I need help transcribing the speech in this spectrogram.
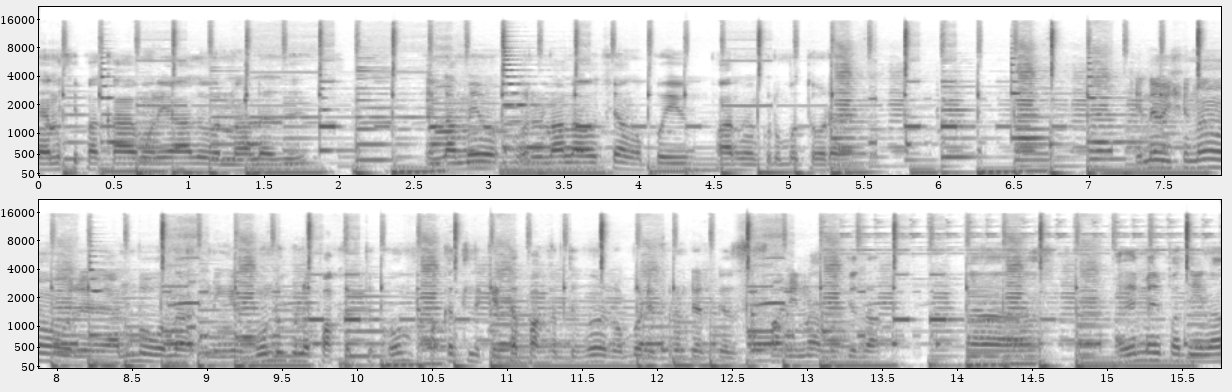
நினச்சி பார்க்க முடியாத ஒரு நாள் அது. எல்லாமே ஒரு நாளாச்சும் அங்கே போய் பாருங்கள் குடும்பத்தோட. என்ன விஷயம்னா ஒரு அனுபவம் தான். நீங்கள் கூண்டுக்குள்ளே பார்க்கறதுக்கும் பக்கத்தில் கிட்ட பார்க்கறதுக்கும் ரொம்ப டிஃப்ரெண்ட் இருக்குது சஃபாரினா அதுக்கு தான். அதேமாதிரி அதே மாதிரி பார்த்தீங்கன்னா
